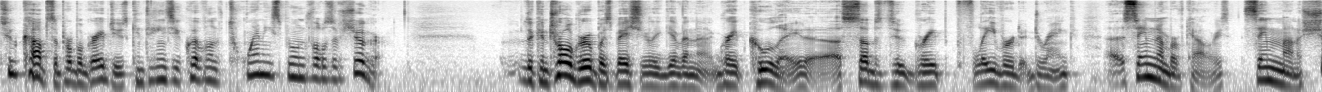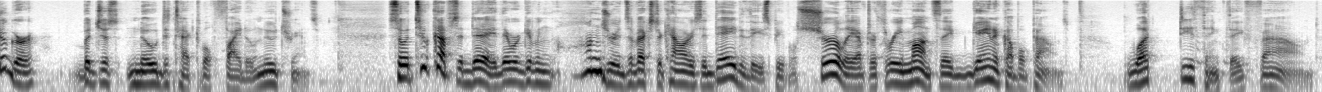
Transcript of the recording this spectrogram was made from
Two cups of purple grape juice contains the equivalent of 20 spoonfuls of sugar. The control group was basically given grape Kool-Aid, a substitute grape-flavored drink, uh, same number of calories, same amount of sugar, but just no detectable phytonutrients. So at two cups a day, they were giving hundreds of extra calories a day to these people. Surely after three months they'd gain a couple pounds. What do you think they found?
